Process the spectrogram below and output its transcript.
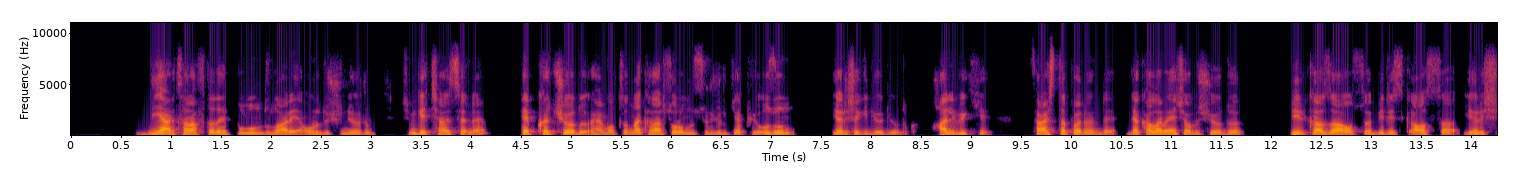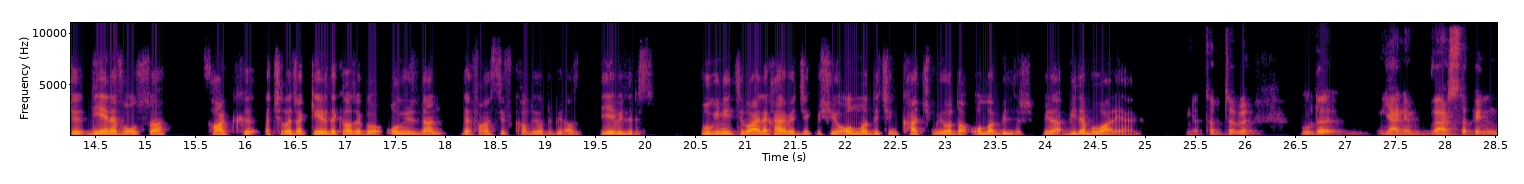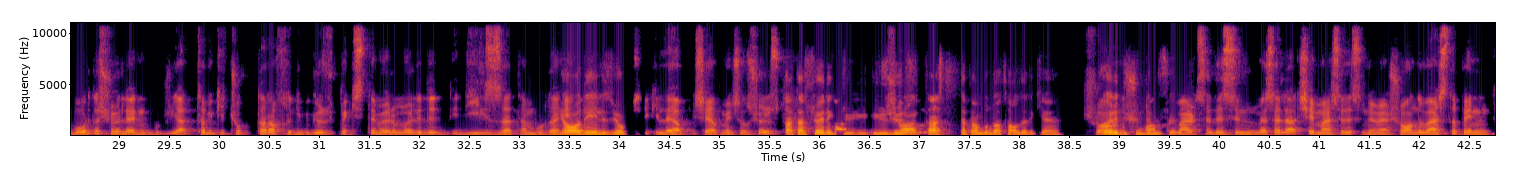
diğer tarafta da hep bulundular ya onu düşünüyorum. Şimdi geçen sene hep kaçıyordu Hamilton. Ne kadar sorumlu sürücülük yapıyor. Uzun yarışa gidiyor diyorduk. Halbuki Verstappen önde yakalamaya çalışıyordu. Bir kaza olsa, bir risk alsa, yarışı DNF olsa farkı açılacak, geride kalacak o. O yüzden defansif kalıyordu biraz diyebiliriz. Bugün itibariyle kaybedecek bir şey olmadığı için kaçmıyor da olabilir. Bir, bir de bu var yani. Ya tabii tabii. Burada yani Verstappen'in bu arada şöyle hani bu- ya tabii ki çok taraflı gibi gözükmek istemiyorum. Öyle de değiliz zaten. Burada hani Yok değiliz yok. bir şekilde yap, şey yapmaya çalışıyoruz. Zaten söyledik yüzde yüz Verstappen bunda hatalı dedik yani. şu Öyle anda, düşündüğümü söyledik. Mercedes'in mesela şey Mercedes'in diyorum yani şu anda Verstappen'in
